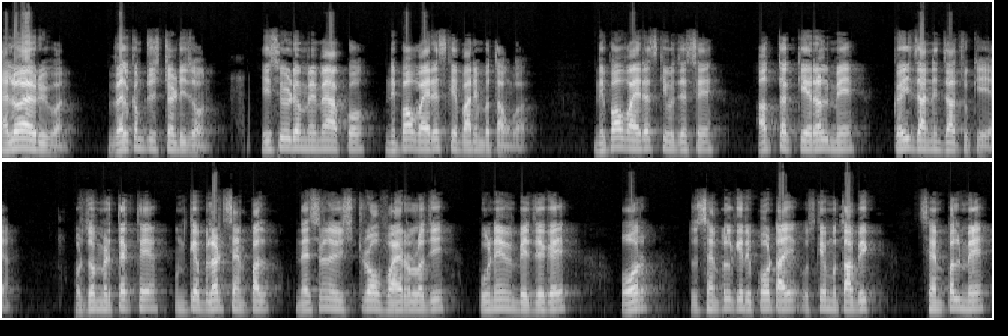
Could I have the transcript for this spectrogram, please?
Hello everyone welcome to study zone इस वीडियो में मैं आपको निपा वायरस के बारे में बताऊँगा। निपा वायरस की वजह से अब तक केरल में कई जाने जा चुकी है और जो मृतक थे, उनके blood sample national institute of virology Pune में भेजे गए और जो सैंपल की रिपोर्ट आई, उसके मुताबिक सैंपल में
